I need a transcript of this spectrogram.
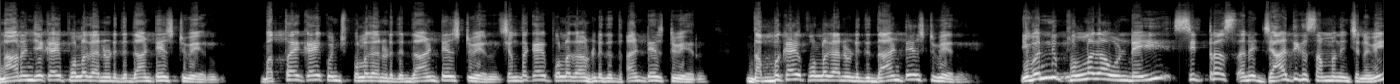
నారింజకాయ పుల్లగానే ఉండిద్ది దాని టేస్ట్ వేరు. బత్తాయికాయ కొంచెం పుల్లగానే ఉండిద్ది దాని టేస్ట్ వేరు. చింతకాయ పుల్లగా ఉండిద్ది దాని టేస్ట్ వేరు. దబ్బకాయ పుల్లగానే ఉండేది దాని టేస్ట్ వేరు. ఇవన్నీ పుల్లగా ఉండేవి సిట్రస్ అనే జాతికి సంబంధించినవి.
